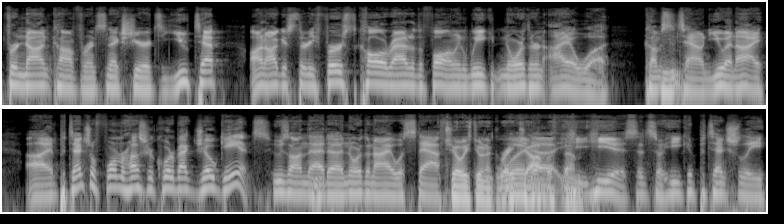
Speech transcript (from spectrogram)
for non-conference next year. It's UTEP on August 31st, Colorado the following week, Northern Iowa comes to town, UNI, uh, and potential former Husker quarterback Joe Ganz, who's on that uh, Northern Iowa staff. Joey's doing a great would, job uh, with them. He, he is, and so he could potentially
